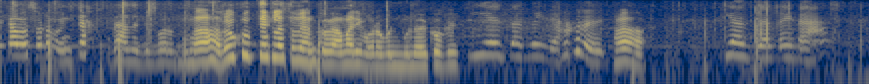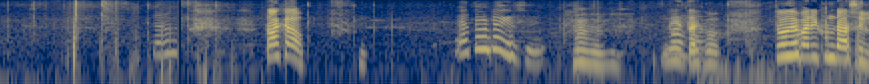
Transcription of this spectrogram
এটা আমার ছোট বোন কা দেখা যদি বড় বোন। হ্যাঁ রুকুক দেখলে তুমি আন কবে আমারই বড় বোন মনে হয় কবে। হ্যাঁ। তাকাও। এত উঠে গেছে। হুম এই দেখো তোমাদের বাড়ি কোনটা আসিল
